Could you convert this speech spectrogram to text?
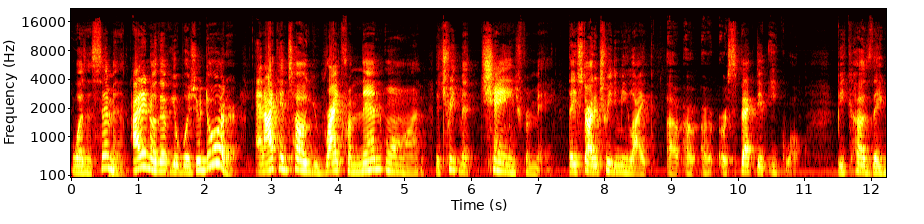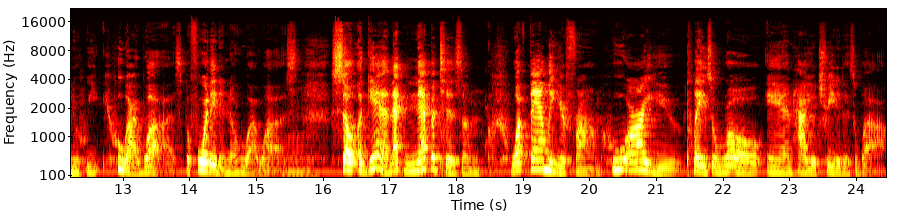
wasn't Simmons. I didn't know that it was your daughter." And I can tell you right from then on, the treatment changed for me. They started treating me like a, a, a respected equal because they knew who, who I was. Before they didn't know who I was. So again, that nepotism, what family you're from, who are you, plays a role in how you're treated as well.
